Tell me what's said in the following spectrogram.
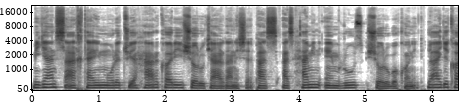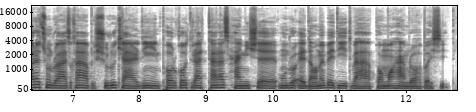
میگن سختترین مورد توی هر کاری شروع کردنشه. پس از همین امروز شروع بکنید. یا اگه کارتون رو از قبل شروع کردین پرقدرت تر از همیشه اون رو ادامه بدید و با ما همراه باشید.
